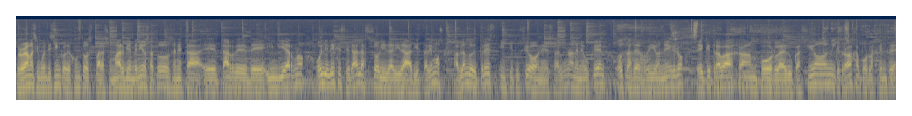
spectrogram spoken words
Programa 55 de Juntos para Sumar. Bienvenidos a todos en esta eh, tarde de invierno. Hoy el eje será la solidaridad y estaremos hablando de tres instituciones, algunas de Neuquén, otras de Río Negro, eh, que trabajan por la educación, que trabajan por la gente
